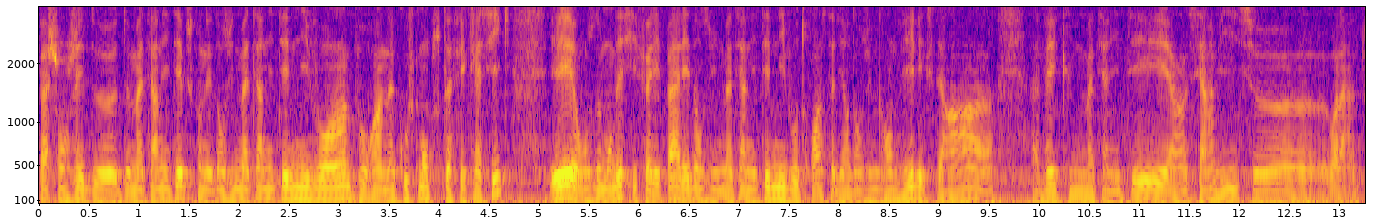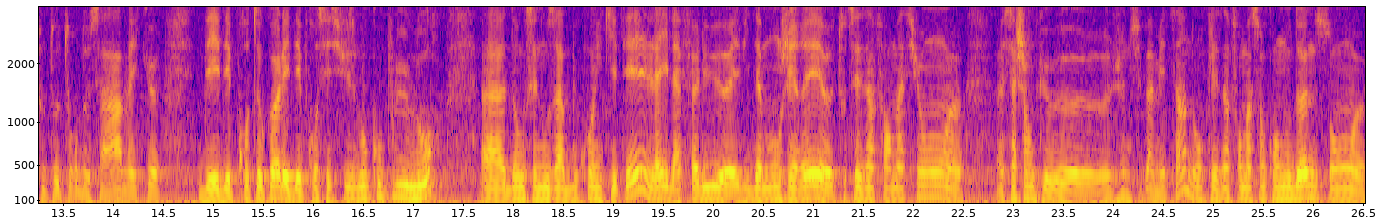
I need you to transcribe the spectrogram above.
pas changer de, de maternité, parce qu'on est dans une maternité de niveau 1 pour un accouchement tout à fait classique. Et on se demandait s'il fallait pas aller dans une maternité de niveau 3, c'est-à-dire dans une grande ville, etc., avec une maternité un service voilà, tout autour de ça, avec des, des, protocoles et des processus beaucoup plus lourds. donc ça nous a beaucoup inquiétés. Là, il a fallu évidemment gérer euh, toutes ces informations, euh, euh, sachant que je ne suis pas médecin, donc les informations qu'on nous donne sont,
